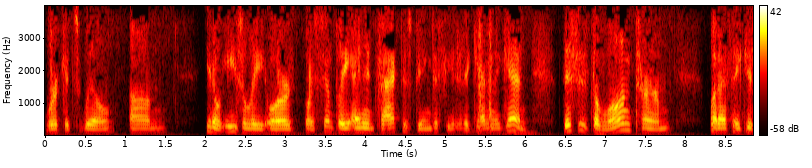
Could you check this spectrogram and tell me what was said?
work its will, um, you know, easily or, or simply, and in fact is being defeated again and again. This is the long term what I think is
